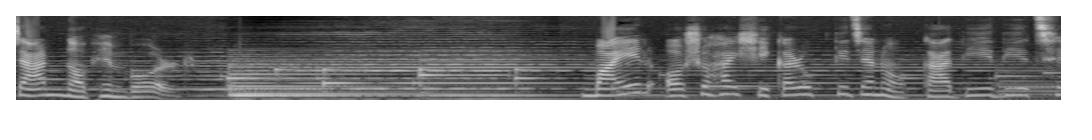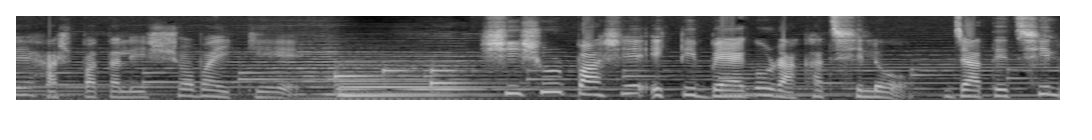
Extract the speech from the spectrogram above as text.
চার নভেম্বর। মায়ের অসহায় স্বীকারোক্তি যেন কাঁদিয়ে দিয়েছে হাসপাতালের সবাইকে। শিশুর পাশে একটি ব্যাগও রাখা ছিল, যাতে ছিল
